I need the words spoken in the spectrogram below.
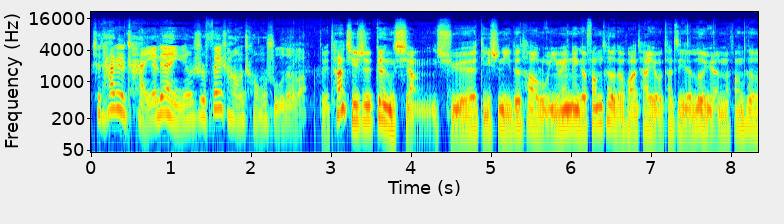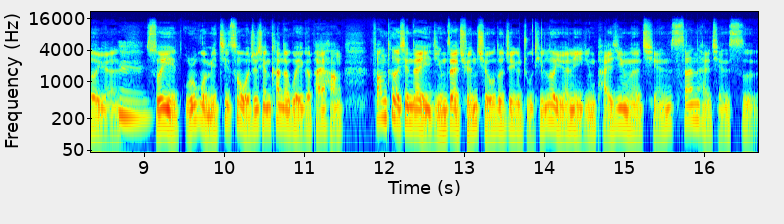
其实它这个产业链已经是非常成熟的了。对它其实更想学迪士尼的套路，因为那个方特的话，它有它自己的乐园嘛，方特乐园。嗯所以如果没记错，我之前看到过一个排行，方特现在已经在全球的这个主题乐园里已经排进了前三还是前四了。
